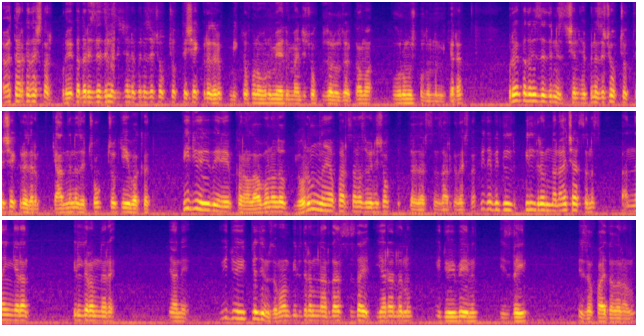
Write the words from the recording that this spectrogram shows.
Evet arkadaşlar buraya kadar izlediğiniz için hepinize çok çok teşekkür ederim. Mikrofona vurmayaydım bence çok güzel olacaktı ama vurmuş bulundum bir kere. Buraya kadar izlediğiniz için hepinize çok çok teşekkür ederim. Kendinize çok çok iyi bakın. Videoyu beğenip kanala abone olup yorumla yaparsanız beni çok mutlu edersiniz arkadaşlar. Bir de bildir- bildirimleri açarsanız benden gelen bildirimleri yani video yüklediğim zaman bildirimlerden siz de yararlanın. Videoyu beğenin, izleyin. Biz de faydalanalım.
